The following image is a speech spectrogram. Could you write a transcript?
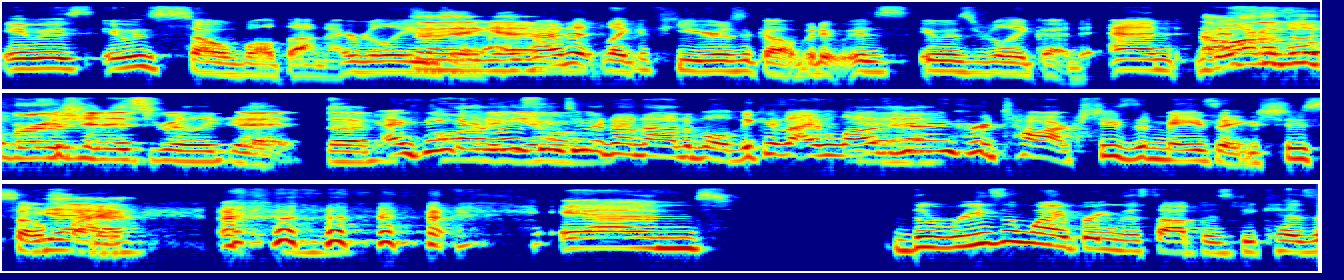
It was it was so well done. I really enjoyed uh, yeah. it. I read it like a few years ago, but it was it was really good. And the Audible is a, version is really good. The I think audio. I listened to it on Audible because I love yeah. hearing her talk. She's amazing. She's so yeah. funny. Mm-hmm. and the reason why I bring this up is because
